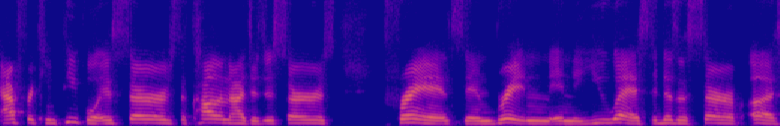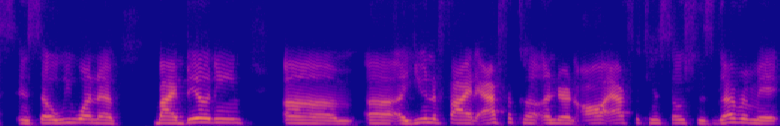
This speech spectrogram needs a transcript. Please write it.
African people. It serves the colonizers. It serves France and Britain and the US. It doesn't serve us. And so we want to, by building um, uh, a unified Africa under an all African socialist government,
